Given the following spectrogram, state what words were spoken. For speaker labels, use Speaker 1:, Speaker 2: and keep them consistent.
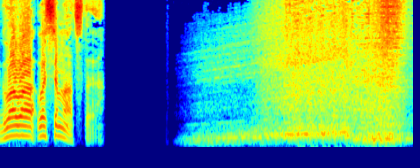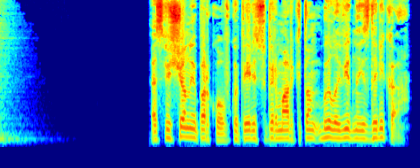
Speaker 1: Глава 18 Освещенную парковку перед супермаркетом было видно издалека.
